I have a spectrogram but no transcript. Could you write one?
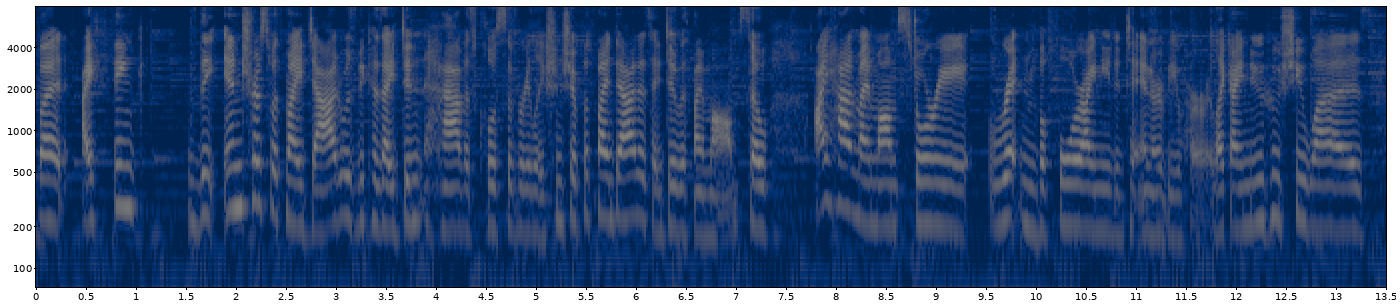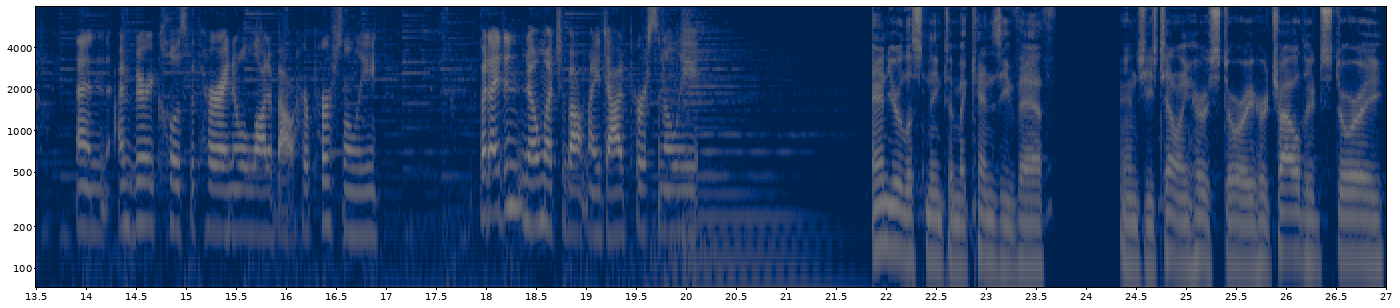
But I think the interest with my dad was because I didn't have as close of a relationship with my dad as I did with my mom. So I had my mom's story written before I needed to interview her. Like I knew who she was and I'm very close with her. I know a lot about her personally, but I didn't know much about my dad personally. And you're listening to Mackenzie Vath, and she's telling her story, her childhood story,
